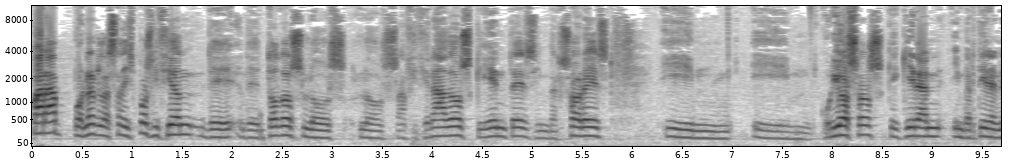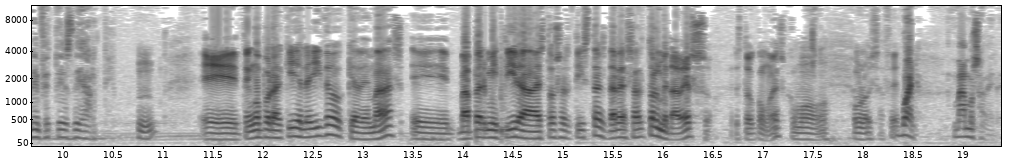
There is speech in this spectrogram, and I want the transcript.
para ponerlas a disposición de, todos los, aficionados, clientes, inversores y, curiosos que quieran invertir en NFTs de arte. Mm. Eh, tengo por aquí, he leído que además eh, va a permitir a estos artistas dar el salto al metaverso. ¿Esto cómo es? ¿Cómo, cómo lo vais a hacer? Bueno, vamos a ver.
